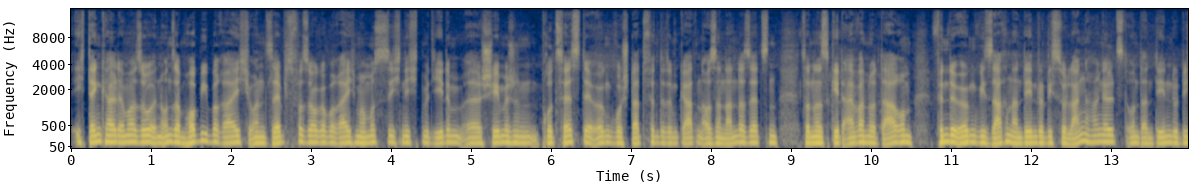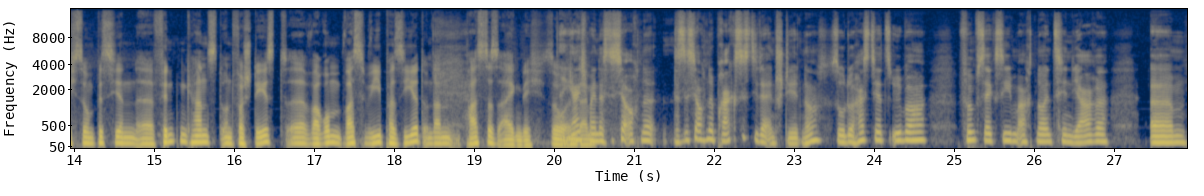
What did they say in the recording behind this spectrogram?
ich denke halt immer so in unserem Hobbybereich und Selbstversorgerbereich, man muss sich nicht mit jedem äh, chemischen Prozess, der irgendwo stattfindet im Garten, auseinandersetzen, sondern es geht einfach nur darum, finde irgendwie Sachen, an denen du dich so langhangelst und an denen du dich so ein bisschen äh, finden kannst und verstehst, äh, warum was wie passiert und dann passt das eigentlich so. Ja, ich meine, das ist ja auch eine, das ist ja auch eine Praxis, die da entsteht, ne? So, du hast jetzt über fünf, sechs, sieben, acht, neun, zehn Jahre ähm,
